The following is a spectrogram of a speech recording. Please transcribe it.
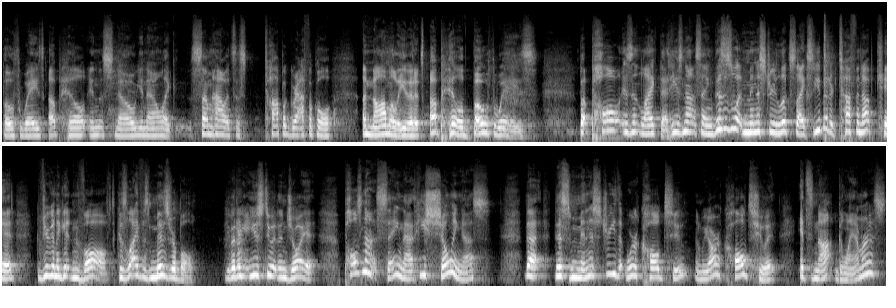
both ways, uphill in the snow, you know, like somehow it's this topographical anomaly that it's uphill both ways. But Paul isn't like that. He's not saying, this is what ministry looks like, so you better toughen up, kid, if you're going to get involved, because life is miserable. You better get used to it and enjoy it. Paul's not saying that. He's showing us that this ministry that we're called to, and we are called to it, it's not glamorous,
